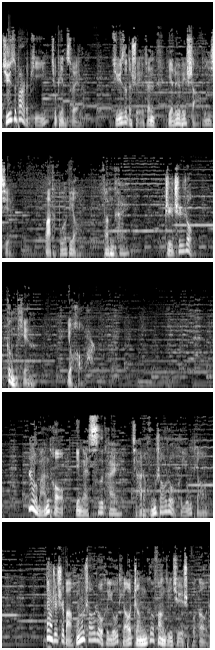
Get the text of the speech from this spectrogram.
橘子瓣的皮就变脆了，橘子的水分也略微少了一些，把它剥掉，翻开，只吃肉，更甜，又好玩。热馒头应该撕开，夹着红烧肉和油条，但只是把红烧肉和油条整个放进去是不够的，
